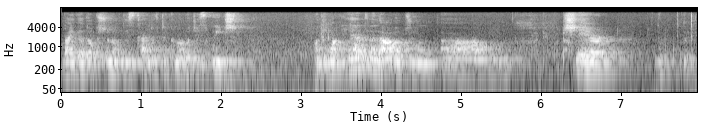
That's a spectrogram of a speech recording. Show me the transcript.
by the adoption of these kind of technologies, which, on the one hand, allow to um, share the, the,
